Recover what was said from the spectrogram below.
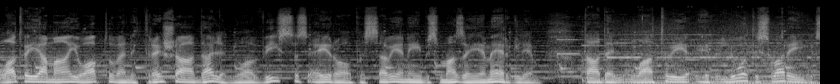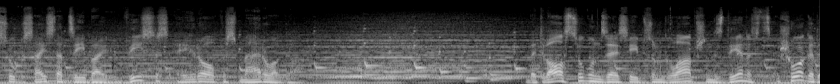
Latvijā mājo aptuveni trešā daļa no visas Eiropas Savienības mazajiem ērgļiem. Tādēļ Latvija ir ļoti svarīga sugas aizsardzībai visas Eiropas mērogā. Bet valsts ugunsdzēsības un glābšanas dienests šogad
